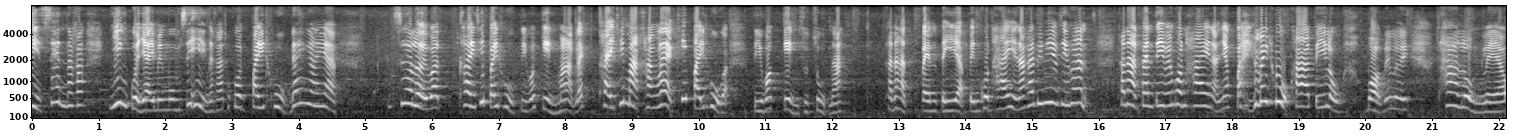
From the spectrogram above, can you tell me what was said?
กี่เส้นนะคะ ยิ่งกว่าใยแมงมุมซิอีกนะคะ ทุกคนไปถูกได้ไงอะเชื่อเลยว่าใครที่ไปถูกตีว่าเก่งมาก และใครที่มาครั้งแรกที่ไปถูกอะตีว่าเก่งสุดๆนะ ขนาดแฟนตีอะเป็นคนไทยนะคะ พี่พี่ทีท่านขนาดแฟนตีเป็นคนไทยนะยังไปไม่ถูกพาตีหลงบอกได้เลย ถ้าหลงแล้ว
